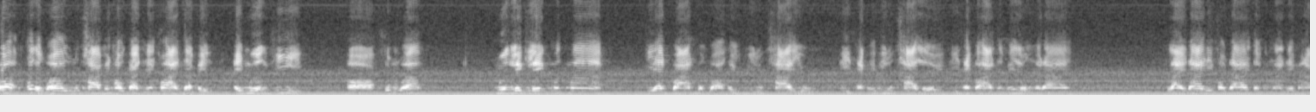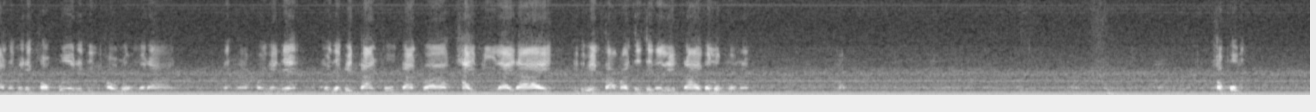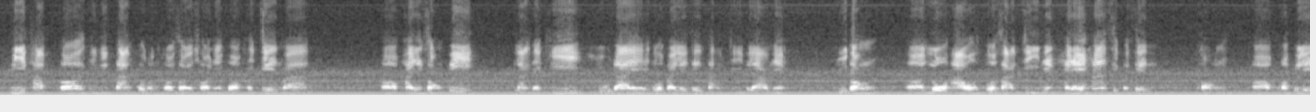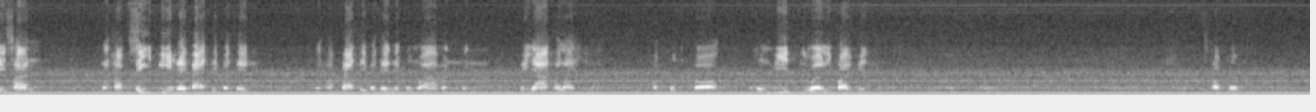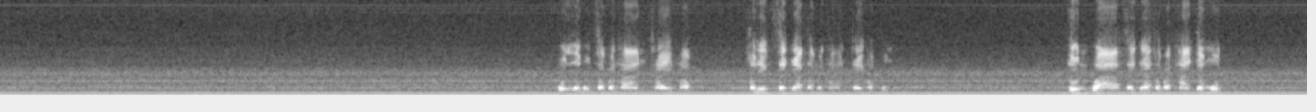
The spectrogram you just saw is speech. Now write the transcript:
ก็ถ้าเกิดว่าลูกค้าไม่เท่ากันเนี่ยเขาอาจจะไปไอ้เมืองที่สมมติว่า เมืองเล็ก ๆ มากๆ ที่แอดวานซ์บอกว่าเฮ้ยมีลูกค้าอยู่ดีแท็กไม่มีลูกค้าเลยดีแท็กก็อาจจะไม่ลงก็ได้ รายได้ที่เขาได้จากตรงนั้นเนี่ยมันอาจจะไม่ได้ cover ในสิ่งเขาลงก็ได้นะครับเพราะงั้นเนี่ยมันจะเป็นการโฟกัสว่าใครมีรายได้ ที่ตัวเองสามารถจะ generate ได้ก็ลงตรงนั้นครับผมมีครับก็จริงๆตามกฎของคอสชเนี่ยบอกชัดเจนว่าภายในสองปี หลังจากที่อยู่ได้ตัวไบเลเซน 3G ไปแล้วเนี่ย ยู่ต้องเอ่อ low out ตัว 3G เนี่ยให้ได้ 50%ของเอ่อ population นะครับ4ปีให้ได้ 80%นะครับ80%เนี่ยผมว่ามันมันไม่ยากเท่าไหร่ครับผมก็คงมีตัว refinement ครับผมบนระบบสัมปทานใช่ครับเขาเรียกสัญญาสัมปทานใช่ครับผม จนกว่าสัญญาสัมปทานจะหมด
